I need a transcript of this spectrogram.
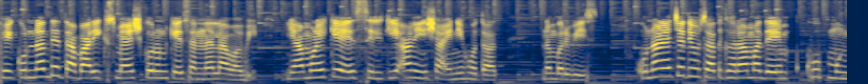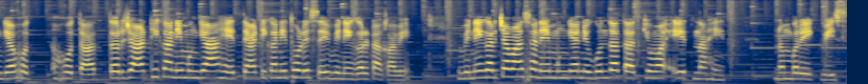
फेकून न देता बारीक स्मॅश करून केसांना लावावी. यामुळे केस सिल्की आणि शायनी होतात. नंबर वीस. उन्हाळ्याच्या दिवसात घरामध्ये खूप मुंग्या होत होतात. तर ज्या ठिकाणी मुंग्या आहेत त्या ठिकाणी थोडेसे विनेगर टाकावे. विनेगरच्या वासाने मुंग्या निघून जातात किंवा येत नाहीत. नंबर एकवीस.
